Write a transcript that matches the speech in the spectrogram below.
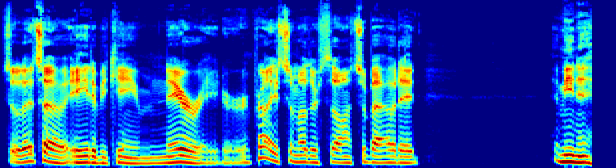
So that's how Ada became narrator. Probably some other thoughts about it. I mean,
